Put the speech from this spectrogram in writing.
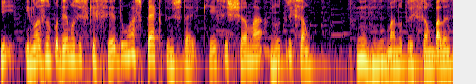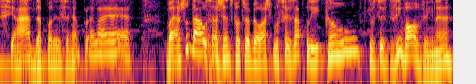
E, e nós não podemos esquecer de um aspecto nisso daí, que se chama nutrição. Uhum. Uma nutrição balanceada, Sim. por exemplo, ela é vai ajudar os agentes contra biológicos que vocês aplicam, que vocês desenvolvem, né?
